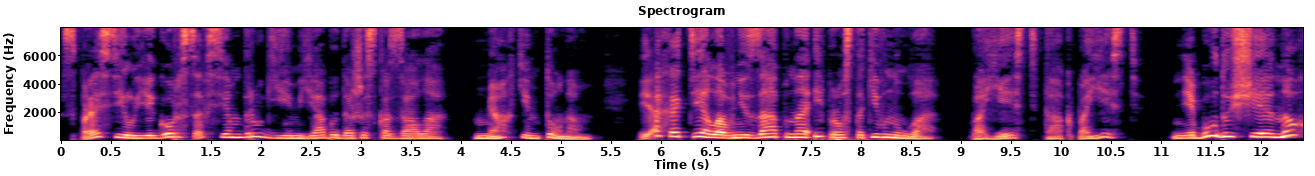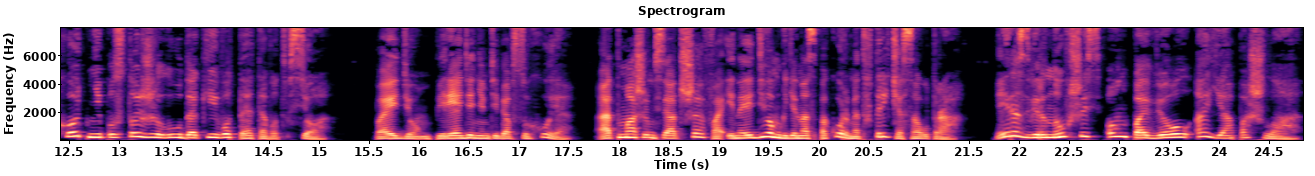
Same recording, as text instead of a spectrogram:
Спросил Егор совсем другим, я бы даже сказала, мягким тоном. Я хотела внезапно и просто кивнула. Поесть так поесть. Не будущее, но хоть не пустой желудок и вот это вот все. Пойдем, переоденем тебя в сухое, отмашемся от шефа и найдем, где нас покормят в три часа утра. И, развернувшись, он повел, а я пошла.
